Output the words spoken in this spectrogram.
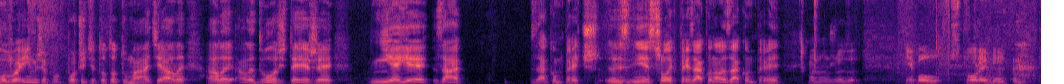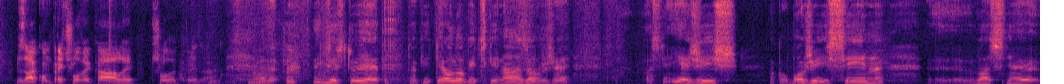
hovorím, že po, počujte, toto tu máte, ale, ale, ale dôležité je, že nie je zá, zákon pre, e, nie je človek pre zákon, ale zákon pre Áno, že nebol stvorený zákon pre človeka, ale človek pre zákon. Existuje taký teologický názor, že vlastne Ježiš ako Boží syn e, vlastne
